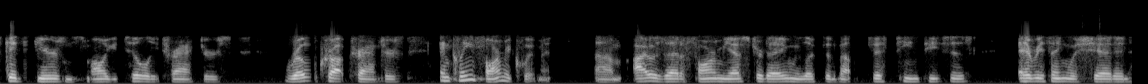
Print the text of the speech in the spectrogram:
skid steers and small utility tractors, row crop tractors, and clean farm equipment. Um, I was at a farm yesterday and we looked at about 15 pieces. Everything was shedded.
